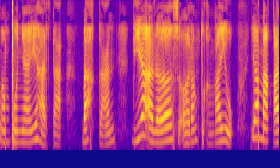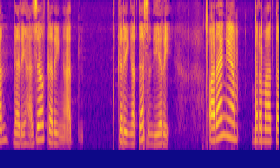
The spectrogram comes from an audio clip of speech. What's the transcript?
mempunyai harta. Bahkan, dia adalah seorang tukang kayu yang makan dari hasil keringat keringatnya sendiri. Orang yang bermata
